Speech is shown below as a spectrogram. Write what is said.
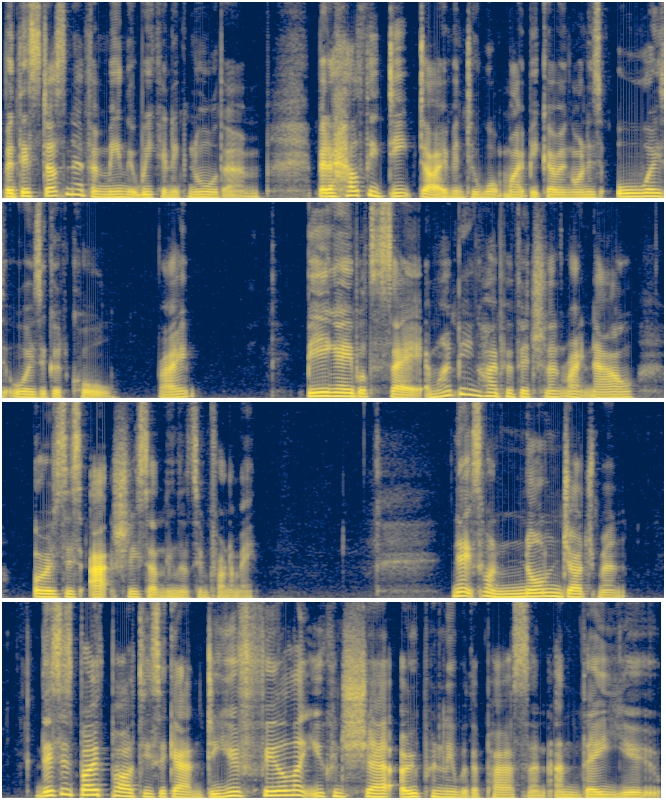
But this doesn't ever mean that we can ignore them. But a healthy deep dive into what might be going on is always, always a good call, right? Being able to say, Am I being hypervigilant right now? Or is this actually something that's in front of me? Next one, non judgment. This is both parties again. Do you feel like you can share openly with a person and they you?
